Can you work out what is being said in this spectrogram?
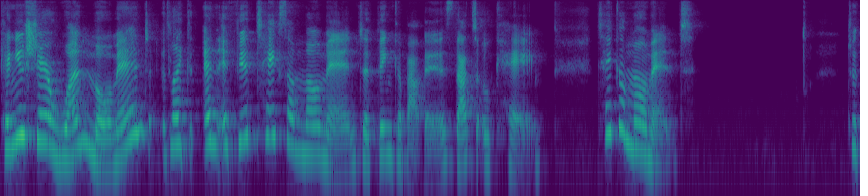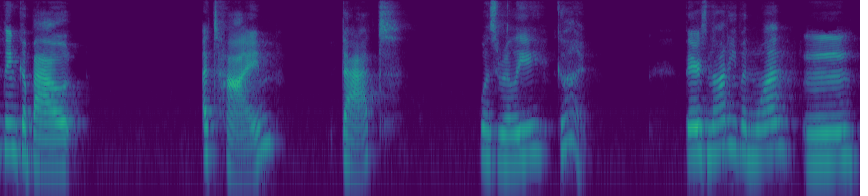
Can you share one moment? Like, and if it takes a moment to think about this, that's okay. Take a moment to think about a time that was really good. There's not even one. Mm,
